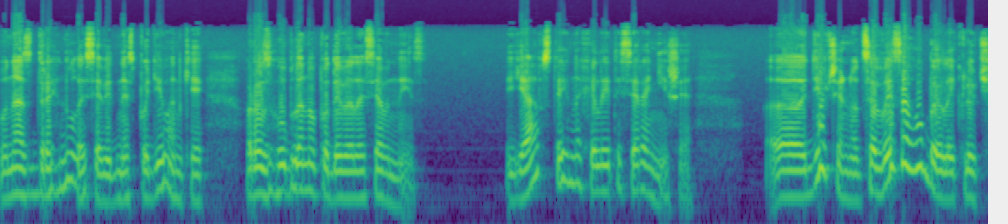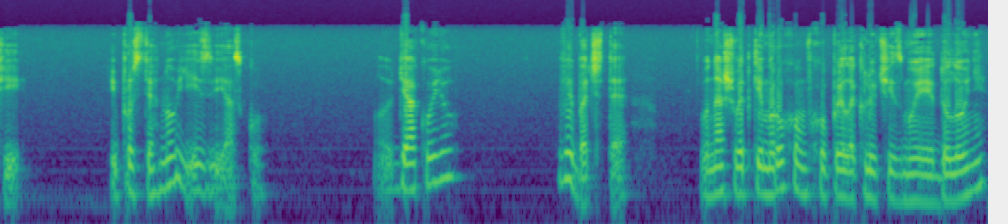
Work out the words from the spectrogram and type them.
Вона здригнулася від несподіванки, розгублено подивилася вниз. Я встиг нахилитися раніше. «Е, Дівчино, це ви загубили ключі? І простягнув їй зв'язку. Дякую. Вибачте, вона швидким рухом вхопила ключі з моєї долоні.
